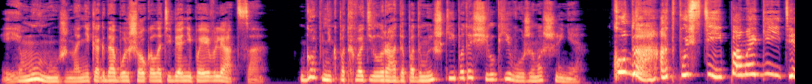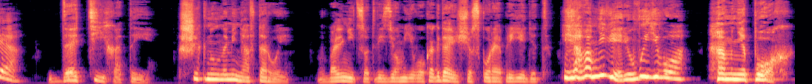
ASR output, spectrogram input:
«Ему нужно никогда больше около тебя не появляться!» Гопник подхватил Рада под мышки и потащил к его же машине. «Куда? Отпусти! Помогите!» «Да тихо ты!» — шикнул на меня второй. «В больницу отвезем его, когда еще скорая приедет?» «Я вам не верю, вы его...» «А мне пох!»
